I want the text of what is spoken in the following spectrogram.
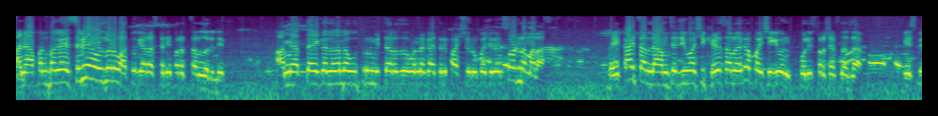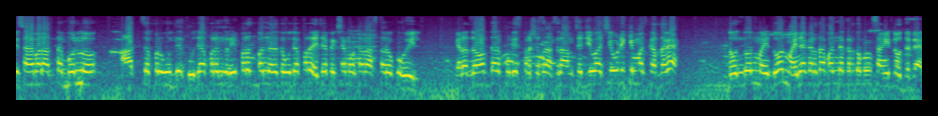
आणि आपण बघा हे सगळी अवजड वाहतूक या रस्त्याने परत चालू झालेली. आम्ही आता एका जणांना उतरून विचारतो म्हणलं काहीतरी पाचशे रुपये दिले सोडलं मला. हे काय चाललंय? आमच्या जीवाशी खेळ चालू आहे का? पैसे घेऊन पोलीस प्रशासनाचा. एस पी साहेबाला आता बोललो आजचं पण उद्या उद्यापर्यंत हे परत बंद झालं तर उद्या परत ह्याच्यापेक्षा मोठा रास्ता रोको होईल. याला जबाबदार पोलीस प्रशासन असेल आमच्या जीवाची एवढी किंमत करता काय? दोन दोन महिने दोन महिन्याकरता बंद करतो म्हणून सांगितलं होतं काय?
